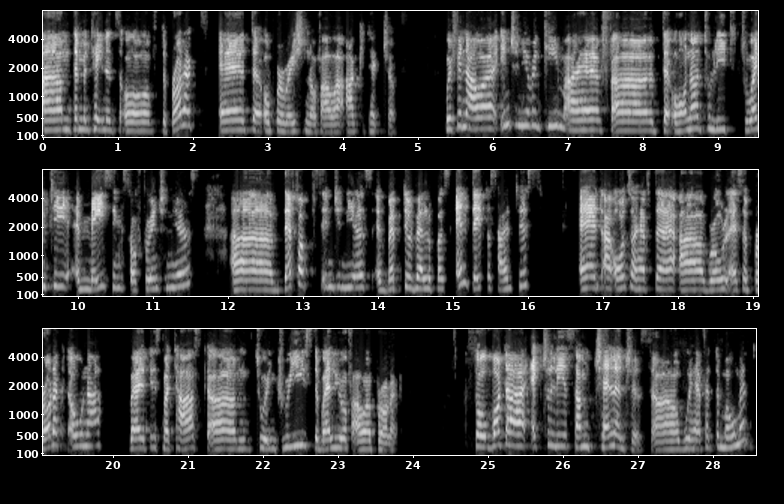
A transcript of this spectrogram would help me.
um, the maintenance of the products, and the operation of our architecture. Within our engineering team, I have uh, the honor to lead 20 amazing software engineers uh, DevOps engineers and web developers and data scientists. And I also have the uh, role as a product owner, where it is my task um, to increase the value of our product. So, what are actually some challenges uh, we have at the moment?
